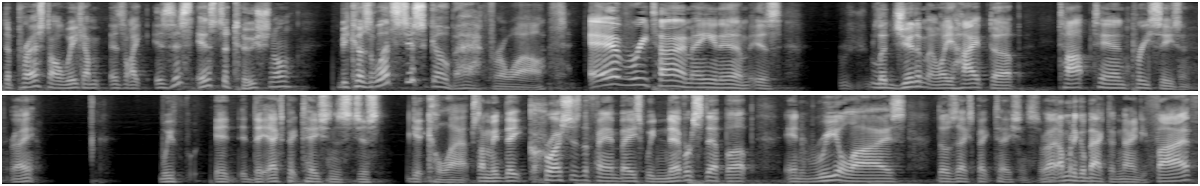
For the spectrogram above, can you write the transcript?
depressed all week, I'm it's like, is this institutional? Because let's just go back for a while. Every time A and M is legitimately hyped up, top ten preseason, right? We've it, it- the expectations just get collapsed. I mean, they crushes the fan base. We never step up and realize those expectations. Right? I'm going to go back to 95,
